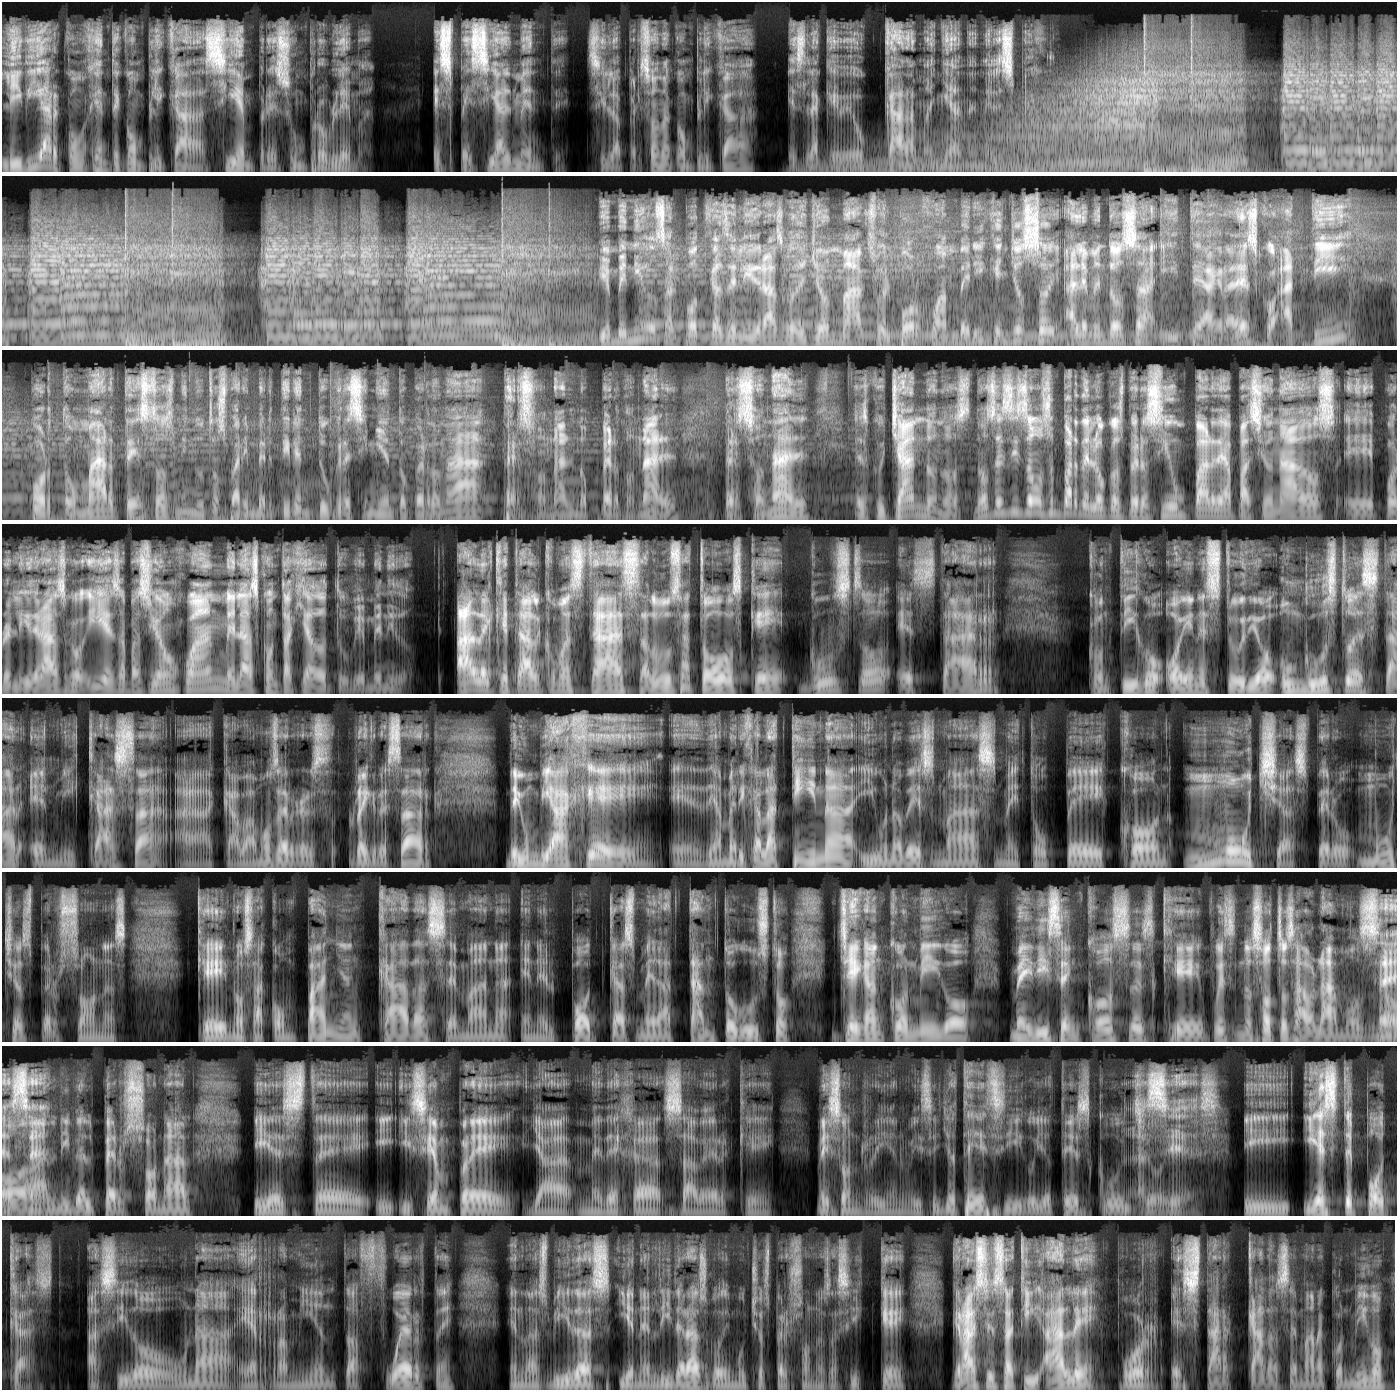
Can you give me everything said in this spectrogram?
Lidiar con gente complicada siempre es un problema, especialmente si la persona complicada es la que veo cada mañana en el espejo. Bienvenidos al podcast de liderazgo de John Maxwell por Juan Beriken. Yo soy Ale Mendoza y te agradezco a ti por tomarte estos minutos para invertir en tu crecimiento personal, personal, no perdonal, personal, escuchándonos. No sé si somos un par de locos, pero sí un par de apasionados eh, por el liderazgo y esa pasión, Juan, me la has contagiado tú. Bienvenido. Ale, ¿qué tal? ¿Cómo estás? Saludos a todos. Qué gusto estar contigo hoy en estudio. Un gusto estar en mi casa. Acabamos de regresar de un viaje eh, de América Latina y una vez más me topé con muchas, pero muchas personas que nos acompañan cada semana en el podcast. Me da tanto gusto. Llegan conmigo, me dicen cosas que pues nosotros hablamos ¿no? al nivel personal y, este, y, siempre ya me deja saber que me sonríen, me dice, yo te sigo, yo te escucho. Así es. Y, y este podcast ha sido una herramienta fuerte en las vidas y en el liderazgo de muchas personas. Así que gracias a ti, Ale, por estar cada semana conmigo.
